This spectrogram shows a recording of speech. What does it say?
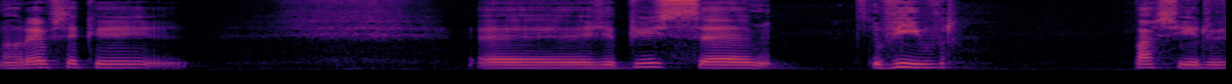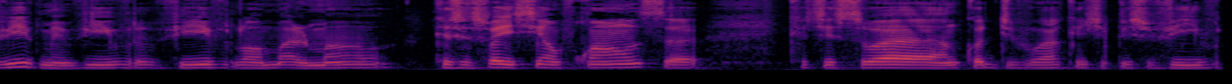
Mon rêve, c'est que euh, je puisse euh, vivre, pas survivre, mais vivre, vivre normalement, que ce soit ici en France, euh, que ce soit en Côte d'Ivoire, que je puisse vivre.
